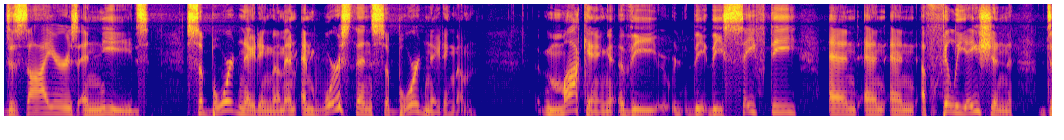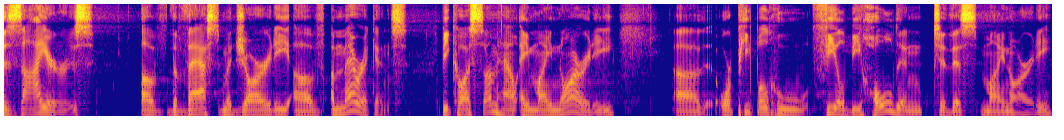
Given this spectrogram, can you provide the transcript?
desires and needs, subordinating them, and, and worse than subordinating them, mocking the, the, the safety and, and, and affiliation desires of the vast majority of Americans. Because somehow a minority uh, or people who feel beholden to this minority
